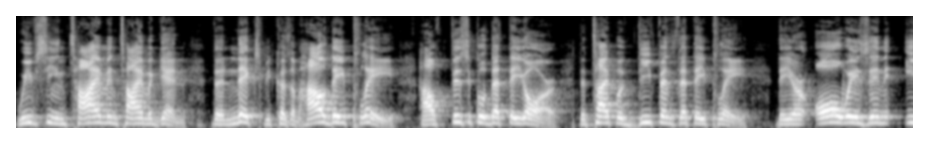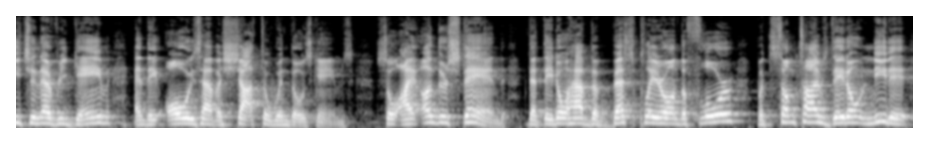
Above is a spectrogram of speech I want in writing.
We've seen time and time again the Knicks, because of how they play, how physical that they are, the type of defense that they play, they are always in each and every game and they always have a shot to win those games. So I understand that they don't have the best player on the floor, but sometimes they don't need it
